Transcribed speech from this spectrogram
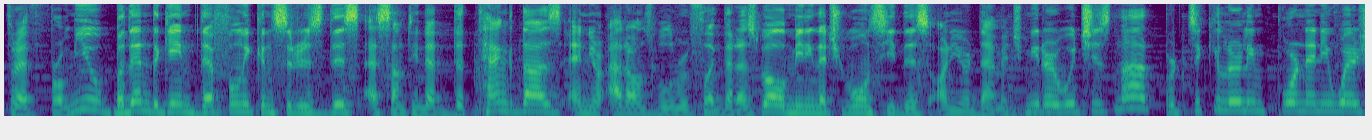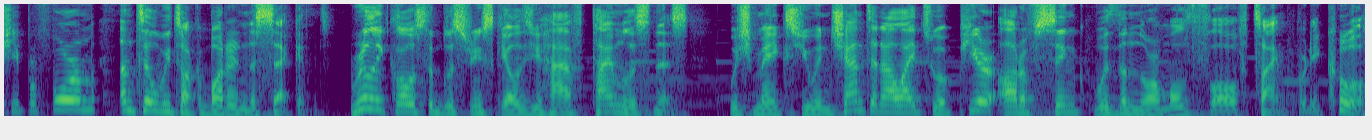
threat from you but then the game definitely considers this as something that the tank does and your add-ons will reflect that as well meaning that you won't see this on your damage meter which is not particularly important anywhere shape or form until we talk about it in a second. Really close to blistering scales you have timelessness which makes you enchant an ally to appear out of sync with the normal flow of time. Pretty cool.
